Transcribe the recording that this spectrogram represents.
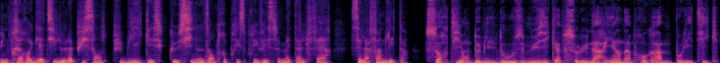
une prérogative de la puissance publique et que si les entreprises privées se mettent à le faire, c'est la fin de l'État. Sorti en 2012, Musique Absolue n'a rien d'un programme politique.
